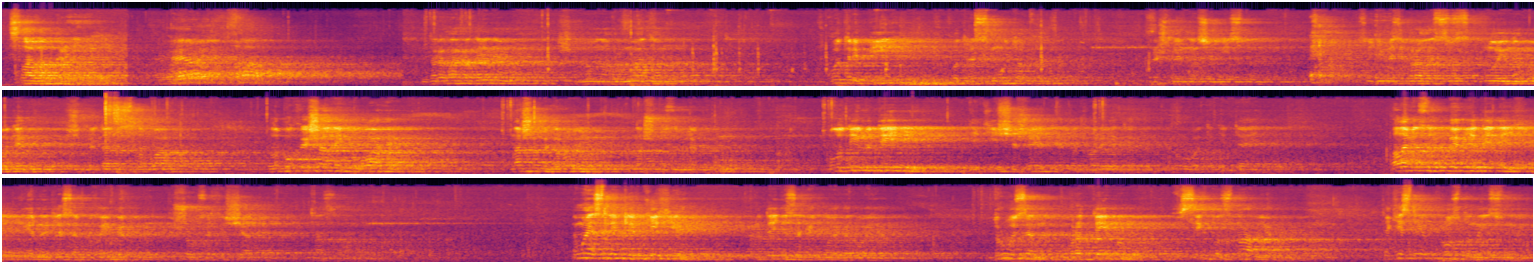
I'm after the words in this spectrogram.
Слава Україні! Дорога родина, шановна громада, вкотре біль, вкотре смуток прийшли в наше місто. Сьогодні ми зібралися з мною нагоди, щоб дати слова глибокої шани і поваги нашому герою, нашому земляку, молодій людині, якій ще жити, Але він зробив єдиний вірний для себе вибір, пішов захищати нас з вами. Немає слів для втіхи родині загиблого героя, друзям, братимам, всіх, хто знав його. Таких слів просто не існує.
